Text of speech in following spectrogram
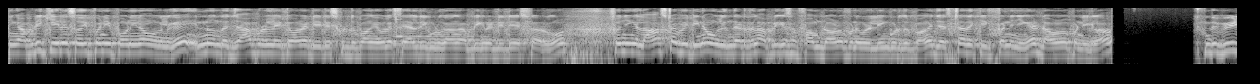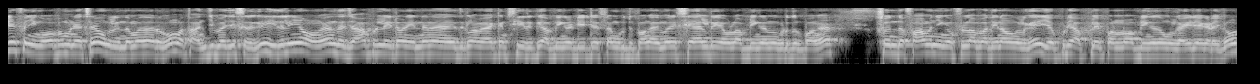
நீங்கள் அப்படி கீழே ஸ்வைப் பண்ணி போனீங்கன்னா உங்களுக்கு இன்னும் இந்த ஜாப் ரிலேட்டிவான டீட்டெயில்ஸ் கொடுத்துருப்பாங்க. எவ்வளோ சேலரி கொடுக்காங்க அப்படிங்கிற டீட்டெயில்ஸ்லாம் இருக்கும். ஸோ நீங்கள் லாஸ்ட்டாக போயிட்டீங்கன்னா உங்களுக்கு இந்த இடத்துல அப்ளிகேஷன் ஃபார்ம் டவுன்லோட் பண்ணக்கூடிய லிங்க் கொடுத்துருப்பாங்க. ஜஸ்ட் அதை கிளிக் பண்ணி நீங்கள் டவுன்லோட் பண்ணிக்கலாம். இந்த பிடிஎஃப் நீங்கள் ஓப்பன் பண்ணியாச்சுன்னா உங்களுக்கு இந்த மாதிரி தான் இருக்கும். மொத்தம் அஞ்சு பேஜஸ் இருக்குது இதுலேயும் அவங்க இந்த ஜாப் ரிலேட்டான என்னென்ன இதுக்கெல்லாம் வேகன்சி இருக்குது அப்படிங்கிற டீட்டெயில்ஸ்லாம் கொடுத்துருப்பாங்க. அது மாதிரி சேலரி எவ்வளோ அப்படிங்கிற மாதிரி கொடுத்துருப்பாங்க. ஸோ இந்த ஃபார்ம் நீங்கள் ஃபுல்லாக பார்த்தீங்கன்னா உங்களுக்கு எப்படி அப்ளை பண்ணணும் அப்படிங்கிறது உங்களுக்கு ஐடியா கிடைக்கும்.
